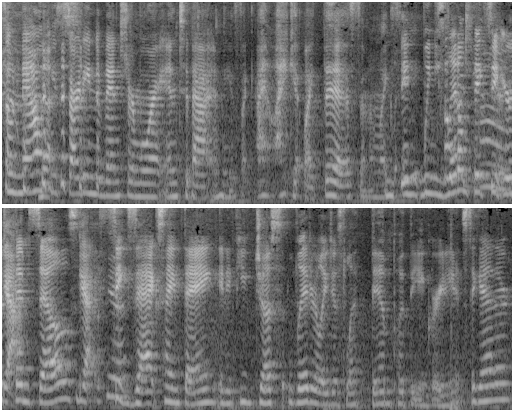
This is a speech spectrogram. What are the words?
So now Nuts. he's starting to venture more into that, and he's like, I like it like this, and I'm like, See, And when you so let them much fix it fun. your, Yeah. themselves, Yes. it's the exact same thing. And if you just literally just let them put the ingredients together,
